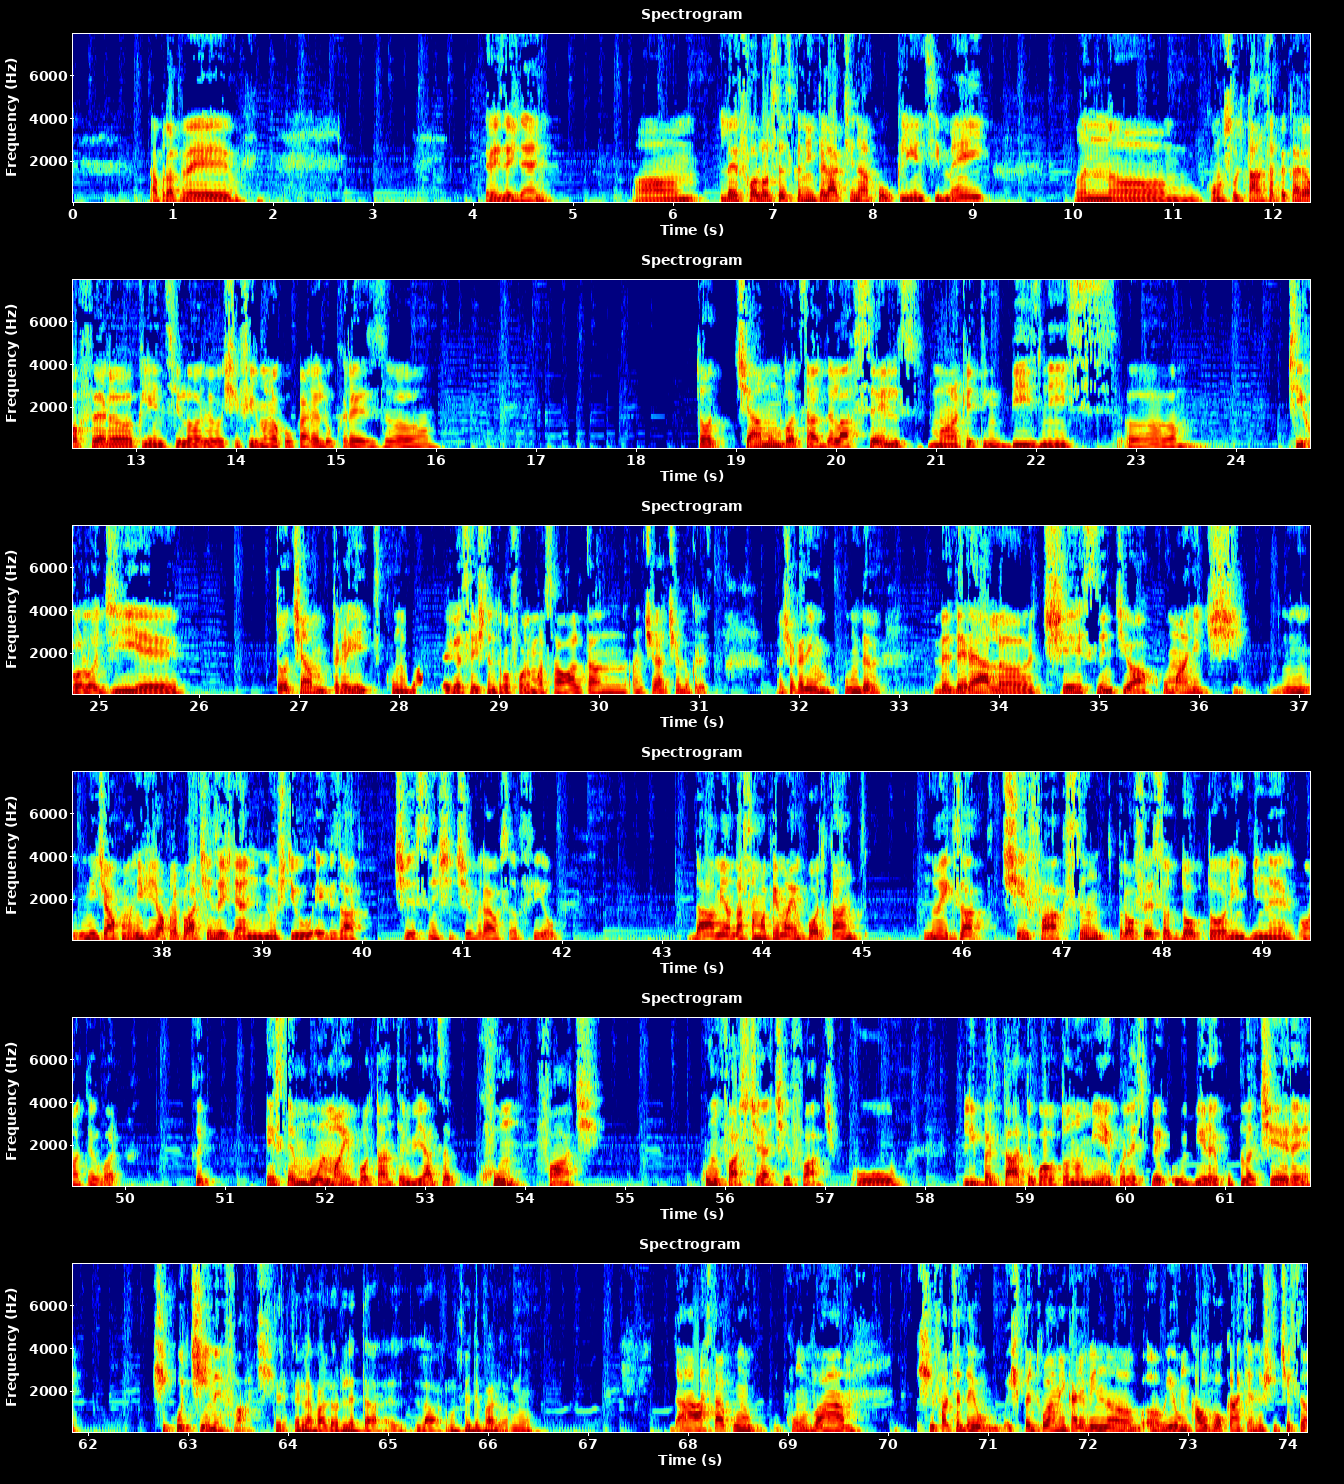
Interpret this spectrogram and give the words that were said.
aproape 30 de ani, um, le folosesc în interacțiunea cu clienții mei, în uh, consultanța pe care o oferă clienților și firmelor cu care lucrez. Uh, tot ce am învățat de la sales, marketing, business, uh, psihologie, tot ce am trăit cumva se găsește într-o formă sau alta în, în ceea ce lucrez. Așa că din punct de vedere al ce sunt eu acum, nici nici acum, nici aproape la 50 de ani nu știu exact ce sunt și ce vreau să fiu. Dar mi-am dat seama că e mai important nu exact ce fac, sunt profesor, doctor, inginer, whatever, cât este mult mai important în viață cum faci, cum faci ceea ce faci, cu libertate, cu autonomie, cu respect, cu iubire, cu plăcere și cu cine faci. Te referi la valorile ta, la un fel de valori, nu? Da, asta cum, cumva și față de și pentru oameni care vin, uh, eu îmi caut vocația, nu știu ce să,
